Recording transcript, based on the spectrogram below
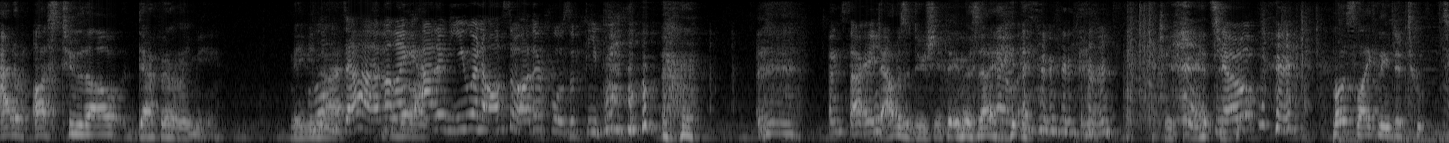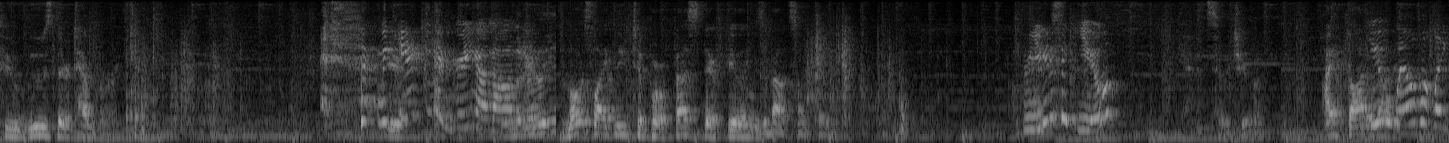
Out of us two, though, definitely me. Maybe Well, not. duh, but like but, out of you and also other pools of people. I'm sorry. that was a douchey thing to say. Change my answer. nope. Most likely to, to to lose their temper. we Dude. can't keep agreeing on all of Literally. Most likely to profess their feelings about something. this. Are you gonna pick you? Yeah, that's so true. I thought You about it. will, but like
